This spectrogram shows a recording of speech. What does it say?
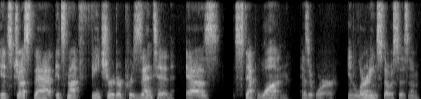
It's just that it's not featured or presented as step 1, as it were, in learning Stoicism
